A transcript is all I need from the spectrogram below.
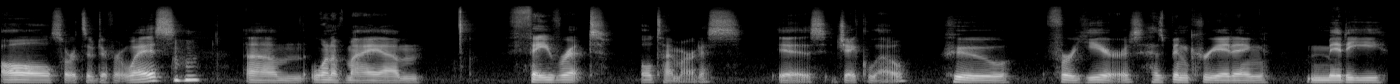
all sorts of different ways. Um, one of my um, favorite old time artists is Jake Lowe, who for years has been creating MIDI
